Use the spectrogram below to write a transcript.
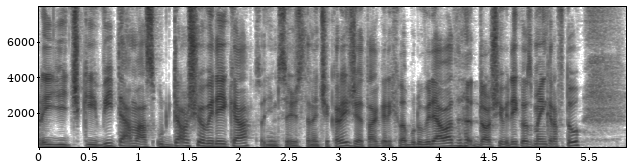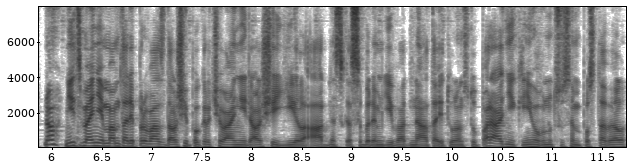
lidičky, vítám vás u dalšího videjka. Sadím se, že jste nečekali, že tak rychle budu vydávat další videjko z Minecraftu. No, nicméně mám tady pro vás další pokračování, další díl a dneska se budeme dívat na tady tuhle tu parádní knihovnu, co jsem postavil,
